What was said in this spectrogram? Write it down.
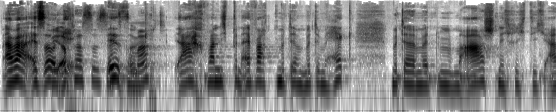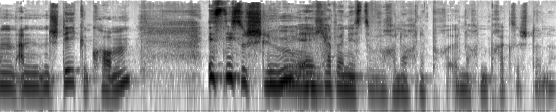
Aber ist okay. Wie oft hast du das jetzt Ist okay. gemacht? Ach man, ich bin einfach mit dem, mit dem Heck, mit, der, mit dem Arsch nicht richtig an, an den Steg gekommen. Ist nicht so schlimm. Hm. Ich habe ja nächste Woche noch eine, noch eine Praxisstunde.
